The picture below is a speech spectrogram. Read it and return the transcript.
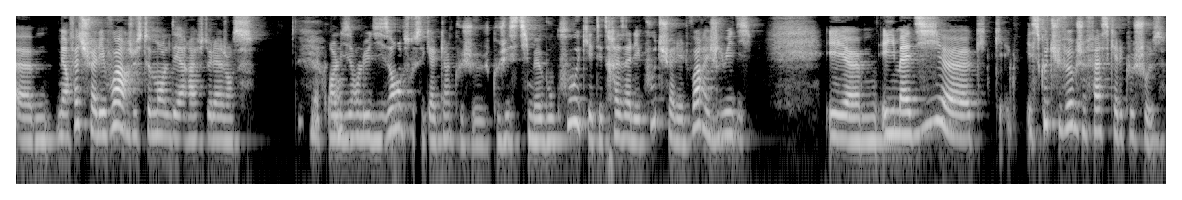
Euh, mais en fait, je suis allée voir justement le DRH de l'agence en lui, en lui, disant, parce que c'est quelqu'un que, je, que j'estimais beaucoup et qui était très à l'écoute, je suis allée le voir et je lui ai dit. Et, euh, et il m'a dit, euh, est-ce que tu veux que je fasse quelque chose?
